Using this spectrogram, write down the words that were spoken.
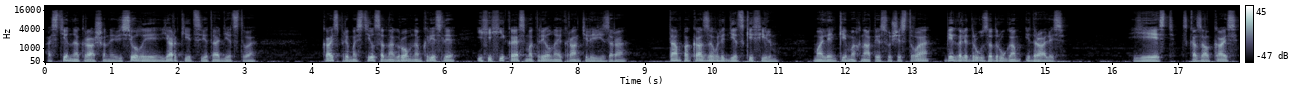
а стены окрашены веселые, яркие цвета детства. Кайс примостился на огромном кресле и хихикая смотрел на экран телевизора. Там показывали детский фильм. Маленькие мохнатые существа бегали друг за другом и дрались. «Есть», — сказал Кайс,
